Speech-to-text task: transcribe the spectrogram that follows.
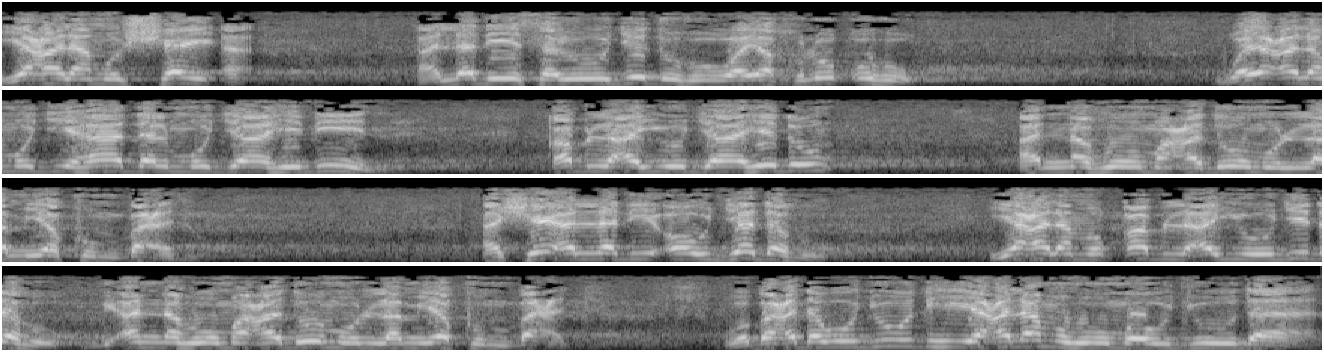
يعلم الشيء الذي سيوجده ويخلقه. ويعلم جهاد المجاهدين قبل أن يجاهدوا أنه معدوم لم يكن بعد. الشيء الذي أوجده يعلم قبل أن يوجده بأنه معدوم لم يكن بعد وبعد وجوده يعلمه موجودا.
